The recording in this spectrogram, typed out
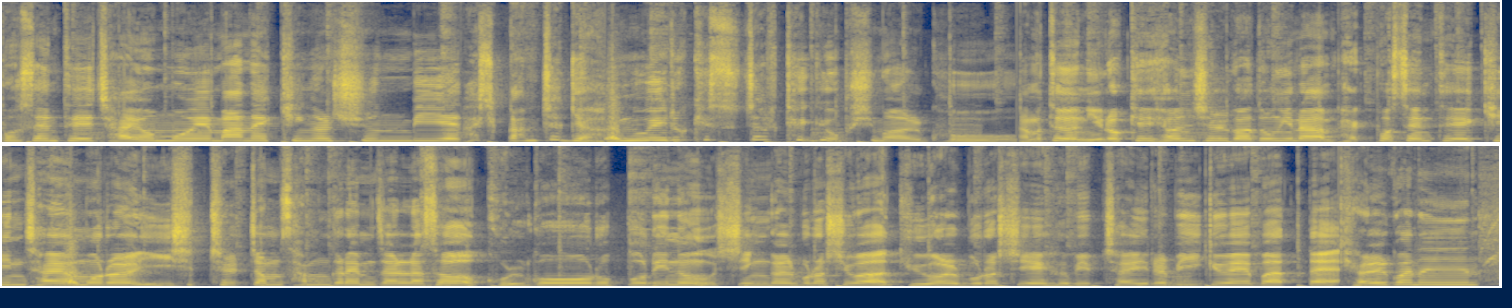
100%의 자연모의 마네킹을 준비해 다시 깜짝이야. 넌왜 이렇게 쓰잘데기 없이 말고. 아무튼 이렇게 현실 가동이란 100%의 긴 자연모를 27.3g 잘라서 골고루 뿌린 후 싱글 브러쉬와 듀얼 브러쉬의 흡입 차이를 비교해봤대. 결과는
